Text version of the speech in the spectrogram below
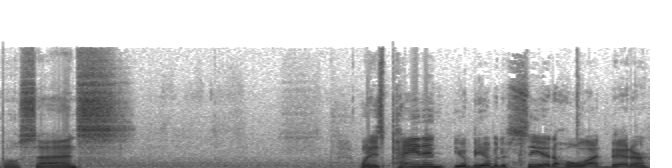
Both sides. When it's painted, you'll be able to see it a whole lot better.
